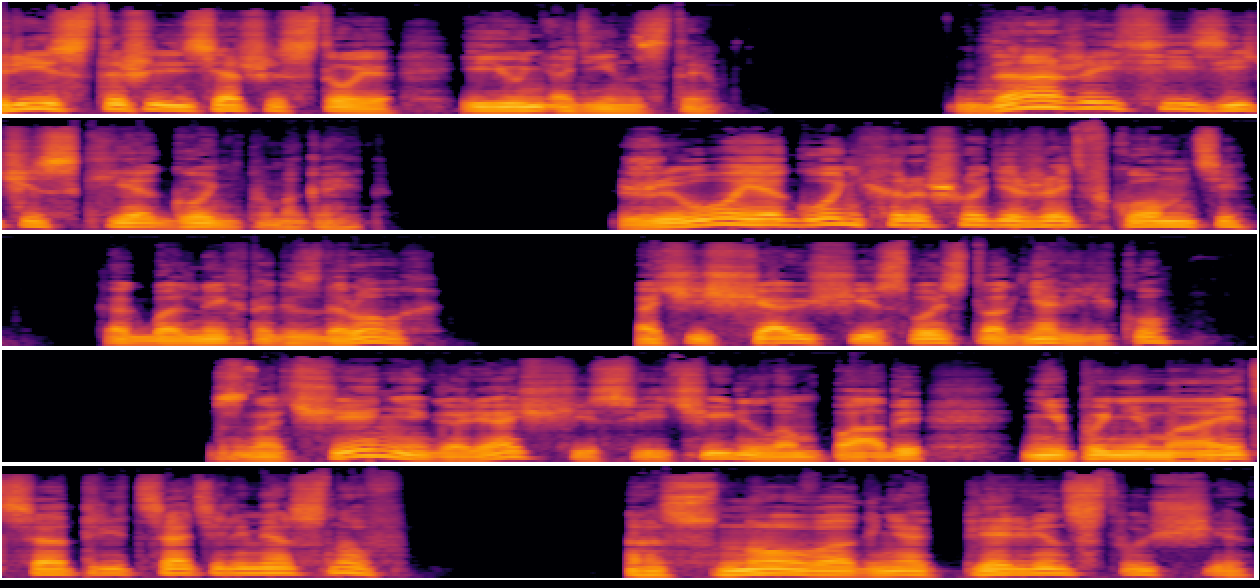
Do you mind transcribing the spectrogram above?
366 июнь 11. Даже физический огонь помогает. Живой огонь хорошо держать в комнате, как больных, так и здоровых. Очищающее свойство огня велико. Значение горящей свечи или лампады не понимается отрицателями основ. Основа огня первенствующая.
